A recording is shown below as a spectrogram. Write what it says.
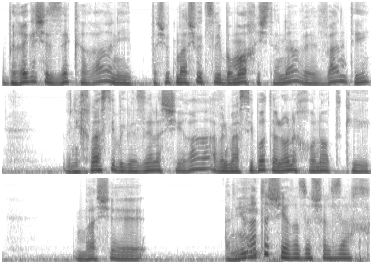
ברגע שזה קרה, אני, פשוט משהו אצלי במוח השתנה, והבנתי, ונכנסתי בגלל זה לשירה, אבל מהסיבות הלא נכונות, כי מה ש... אני... תקרא את השיר הזה של זך,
